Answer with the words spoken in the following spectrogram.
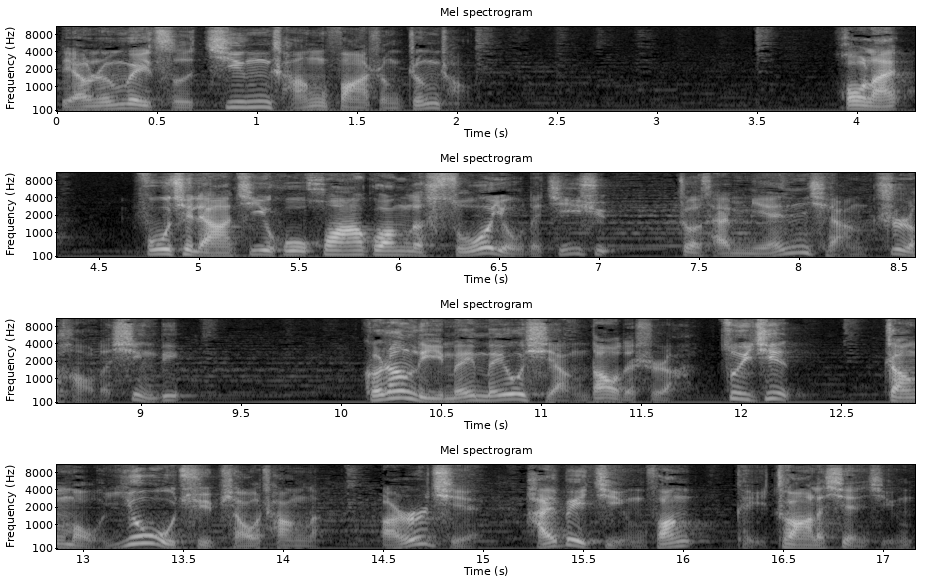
两人为此经常发生争吵。后来。夫妻俩几乎花光了所有的积蓄，这才勉强治好了性病。可让李梅没有想到的是啊，最近张某又去嫖娼了，而且还被警方给抓了现行。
